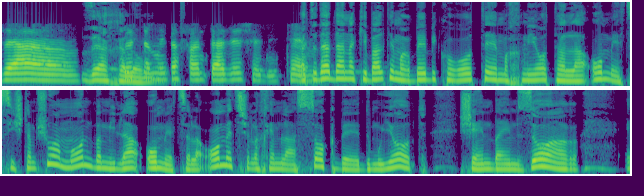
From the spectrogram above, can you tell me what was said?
זה, ה... זה החלום. זה תמיד הפנטזיה שלי, כן. את יודעת, דנה, קיבלתם הרבה ביקורות uh, מחמיאות על האומץ. השתמשו המון במילה אומץ, על האומץ שלכם לעסוק בדמויות שאין בהן זוהר. Uh,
